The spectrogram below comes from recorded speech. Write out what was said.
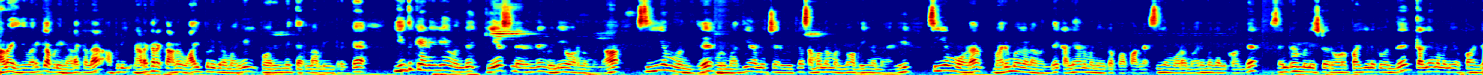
ஆனால் இது வரைக்கும் அப்படி நடக்கலை. அப்படி நடக்கிறதுக்கான வாய்ப்பு இருக்கிற மாதிரியும் இப்போ வரையுமே தெரில அப்படின்ட்டு இருக்க. இதுக்கு இடையிலேயே வந்து கேஸ்ல இருந்து வெளியே வரணும்னா சிஎம் வந்து ஒரு மத்திய அமைச்சர் வீட்டில் சம்மந்தம் பண்ணணும் அப்படிங்கிற மாதிரி சிஎம்மோட மருமகளை வந்து கல்யாணம் பண்ணி வைக்க பார்ப்பாங்க. சிஎம்மோட மருமகளுக்கு வந்து சென்ட்ரல் மினிஸ்டரோட பையனுக்கு வந்து கல்யாணம் பண்ணி வைப்பாங்க.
